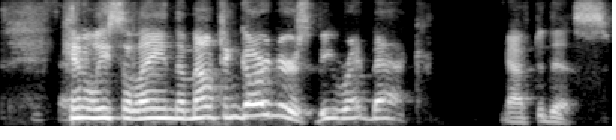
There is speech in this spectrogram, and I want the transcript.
So- Ken Elisa Lain, the Mountain Gardeners. Be right back after this.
